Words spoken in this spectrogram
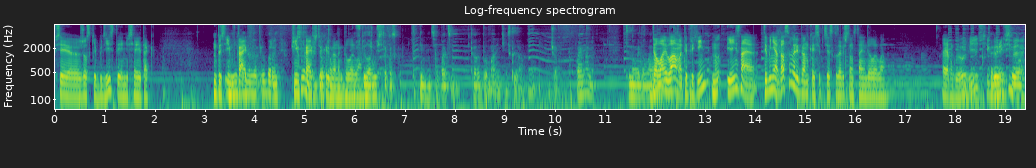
все жесткие буддисты, и они все и так... Ну, то есть им в кайф. выбора. Прикинь, в кайф, что их ребенок Далай-Лама. В Беларуси такой тыкнет на тебя пальцем, когда ты был маленький, и сказал, ну, что, поймали? Ты новый Далай-Лама. Далай-лама, ты прикинь? Ну, я не знаю, ты бы не отдал своего ребенка, если бы тебе сказали, что он станет Далай-ламой? а я могу его видеть и говорить себе.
